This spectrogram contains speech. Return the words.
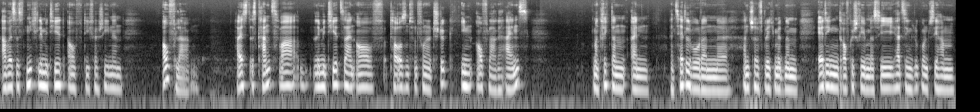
aber es ist nicht limitiert auf die verschiedenen Auflagen. Heißt, es kann zwar limitiert sein auf 1500 Stück in Auflage 1. Man kriegt dann einen, einen Zettel, wo dann äh, handschriftlich mit einem Edding draufgeschrieben ist, Sie, herzlichen Glückwunsch, Sie haben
